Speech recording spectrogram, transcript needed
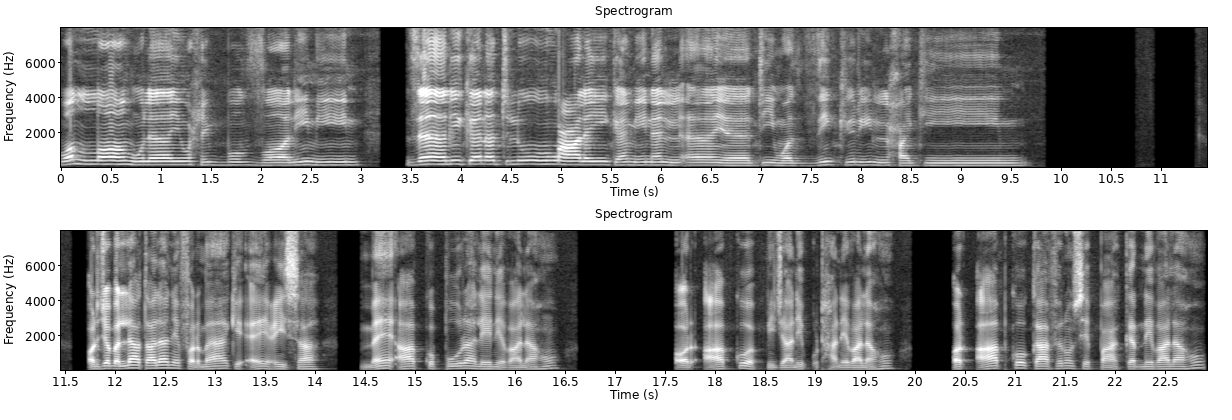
واللہ لا يحب الظالمین. ذلك نتلوه عليك من الآيات والذكر الحكيم اور جب اللہ تعالیٰ نے فرمایا کہ اے عیسیٰ، میں آپ کو پورا لینے والا ہوں اور آپ کو اپنی جانب اٹھانے والا ہوں اور آپ کو کافروں سے پاک کرنے والا ہوں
